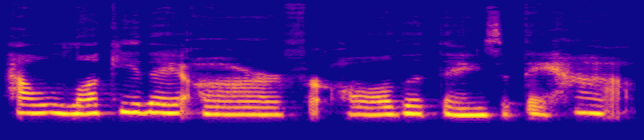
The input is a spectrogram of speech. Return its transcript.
how lucky they are for all the things that they have.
